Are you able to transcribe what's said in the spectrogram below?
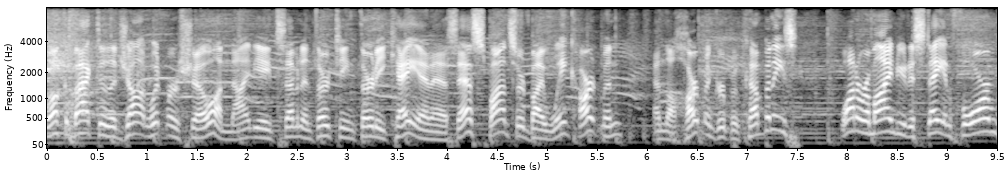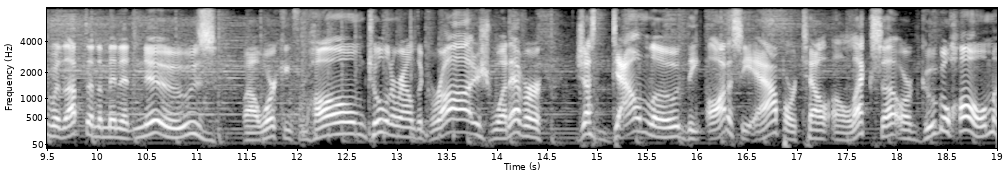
Welcome back to the John Whitmer Show on 98.7 and 1330 KNSS, sponsored by Wink Hartman and the Hartman Group of Companies. Want to remind you to stay informed with up to the minute news while working from home, tooling around the garage, whatever. Just download the Audacy app or tell Alexa or Google Home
